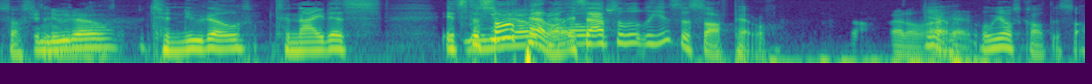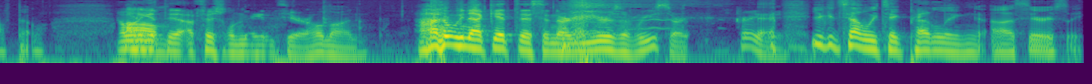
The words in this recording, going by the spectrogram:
Tenuto? Tenuto, tinnitus. It's the Tenuto soft pedal. pedal? It's absolutely is the soft pedal. Pedal. Yeah, Okay. well, we always call it the soft pedal. I want to Um, get the official names here. Hold on. How do we not get this in our years of research? Crazy. You can tell we take pedaling uh, seriously.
